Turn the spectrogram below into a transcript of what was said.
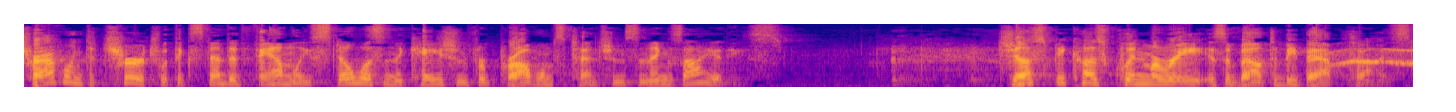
traveling to church with extended families still was an occasion for problems, tensions, and anxieties. Just because Quinn Marie is about to be baptized,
